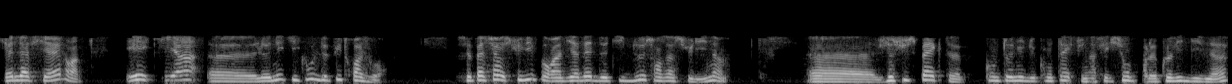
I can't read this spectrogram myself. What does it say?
qui a de la fièvre et qui a euh, le nez qui coule depuis trois jours. Ce patient est suivi pour un diabète de type 2 sans insuline. Euh, je suspecte, compte tenu du contexte, une infection par le Covid-19.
